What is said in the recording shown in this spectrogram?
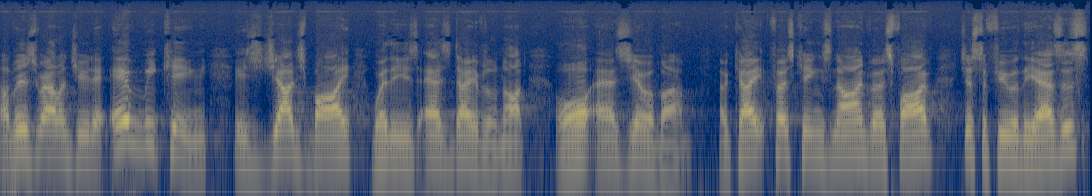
of Israel and Judah, every king is judged by whether he is as David or not, or as Jeroboam. Okay, 1 Kings 9, verse 5, just a few of the as's.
